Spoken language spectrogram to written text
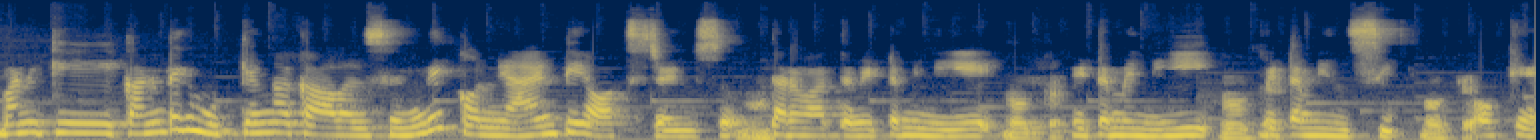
మనకి కంటికి ముఖ్యంగా కావాల్సింది కొన్ని యాంటీ ఆక్సిడెంట్స్ Hmm. తర్వాత vitamin A vitamin okay vitamin C okay okay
